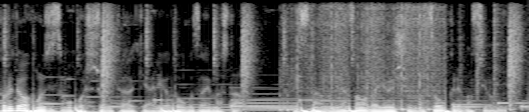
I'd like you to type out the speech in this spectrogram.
それでは本日もご視聴いただきありがとうございましたリスナーの皆様が良い週末を送れますように。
